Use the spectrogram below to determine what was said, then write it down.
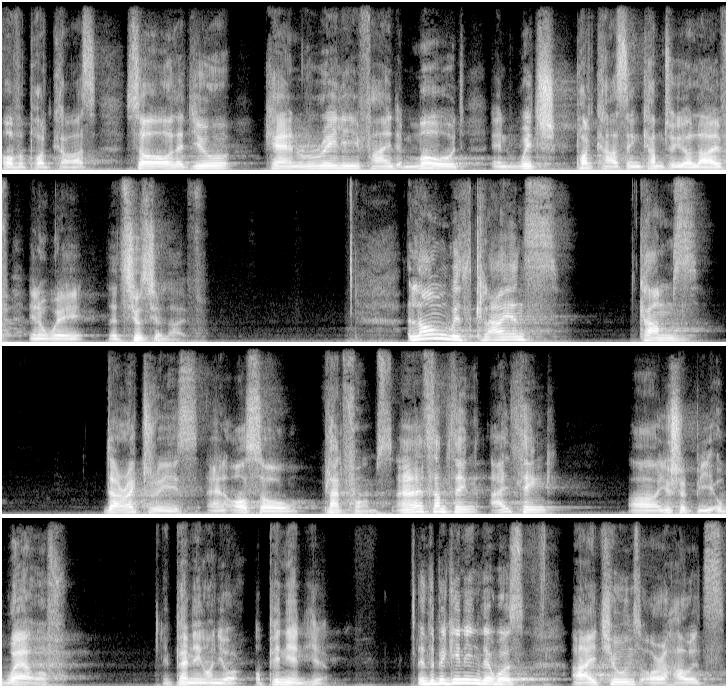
of a podcast so that you can really find a mode in which podcasting come to your life in a way that suits your life. Along with clients comes directories and also platforms. And that's something I think uh, you should be aware of, depending on your opinion here. In the beginning, there was iTunes, or how it's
